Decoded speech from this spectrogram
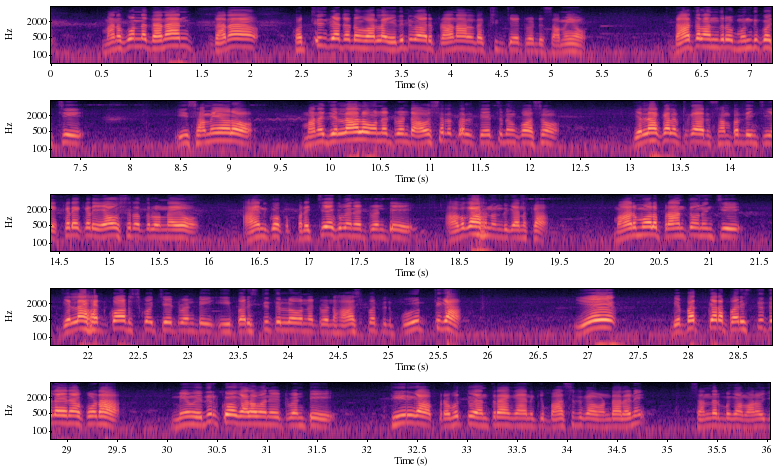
మనకున్న ధనాన్ని ధన ఖర్చులు పెట్టడం వల్ల ఎదుటివారి ప్రాణాలను రక్షించేటువంటి సమయం. దాతలందరూ ముందుకొచ్చి ఈ సమయంలో మన జిల్లాలో ఉన్నటువంటి అవసరతలు తీర్చడం కోసం జిల్లా కలెక్టర్ గారిని సంప్రదించి ఎక్కడెక్కడ ఏ అవసరతలు ఉన్నాయో ఆయనకు ఒక ప్రత్యేకమైనటువంటి అవగాహన ఉంది కనుక మారుమూల ప్రాంతం నుంచి జిల్లా హెడ్ క్వార్టర్స్కి వచ్చేటువంటి ఈ పరిస్థితుల్లో ఉన్నటువంటి ఆసుపత్రిని పూర్తిగా ఏ విపత్కర పరిస్థితులైనా కూడా మేము ఎదుర్కోగలమనేటువంటి తీరుగా ప్రభుత్వ యంత్రాంగానికి బాసటగా ఉండాలని సందర్భంగా మనవి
